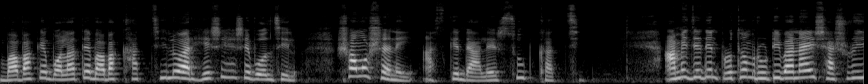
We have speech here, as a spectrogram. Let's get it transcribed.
বাবাকে বলাতে বাবা খাচ্ছিল আর হেসে হেসে বলছিল, সমস্যা নেই, আজকে ডালের স্যুপ খাচ্ছি। আমি যেদিন প্রথম রুটি বানাই, শাশুড়ি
